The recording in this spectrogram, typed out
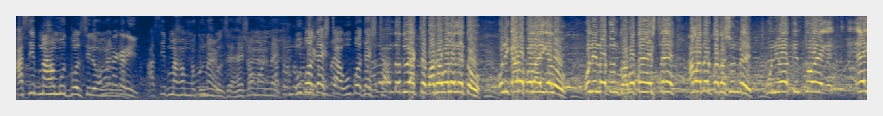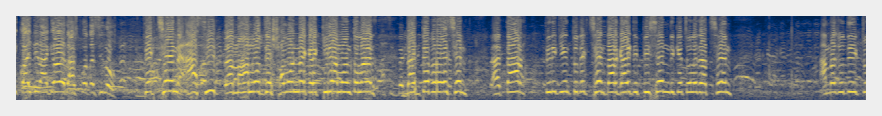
আসিফ মাহমুদ বলছিল? আসিফ মাহমুদ উনি বলছে হ্যাঁ সমন্বয়। উপদেষ্টা উপদেষ্টা। দু একটা কথা বলে যেত উনি কেন পলাই গেল? উনি নতুন ক্ষমতায় এসছে আমাদের কথা শুনবে। উনিও কিন্তু এই- কয়েকদিন আগে রাজপথে ছিল। দেখছেন আসিফ মাহমুদ যে সমন্বয়কারী ক্রীড়া মন্ত্রণালয়ের দায়িত্বে রয়েছেন তার তিনি কিন্তু দেখছেন তার গাড়িটি পিছন দিকে চলে যাচ্ছেন। আমরা যদি একটু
